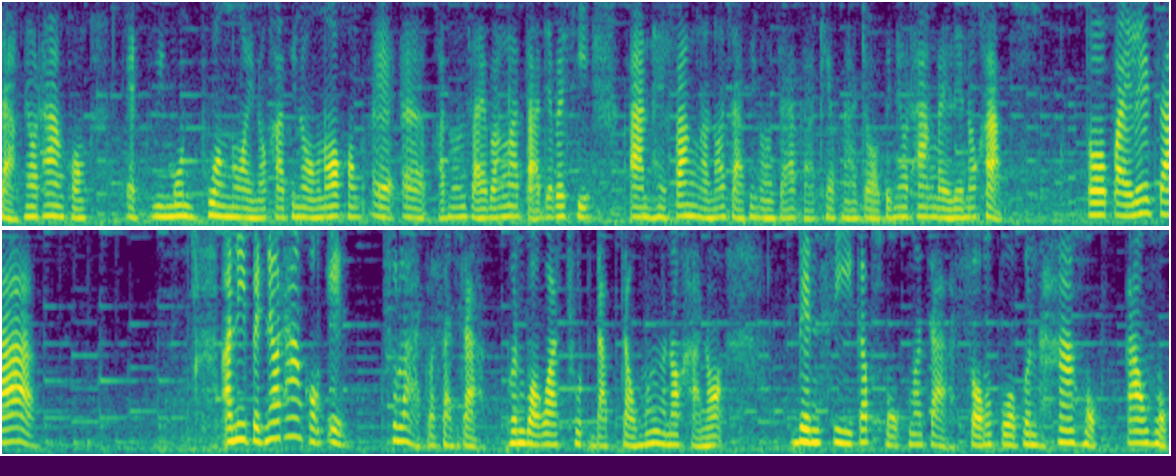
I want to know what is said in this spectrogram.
จากแนวทางของแอดวิมลพ่วงหน่อยเนาะค่ะพี่น้องเนาะของแออเออขนนสายบางหน้าตาจะไปสีอ่านให้ฟังแล้วเนาะจ้าพี่น้องจ้ากะแคปหน้าจอเป็นแนวทางใดเลยเนาะค่ะ ต่อไปเลยจ้า อันนี้เป็นแนวทางของเอกสุราษฎร์วสันจ้ะเพิ่อนบอกว่าชุดดับเจ้ามือเนาะค่ะเนาะ เดนซีกับ6เนาะจ้ะสองตัวเพิ่น5 6 9 6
